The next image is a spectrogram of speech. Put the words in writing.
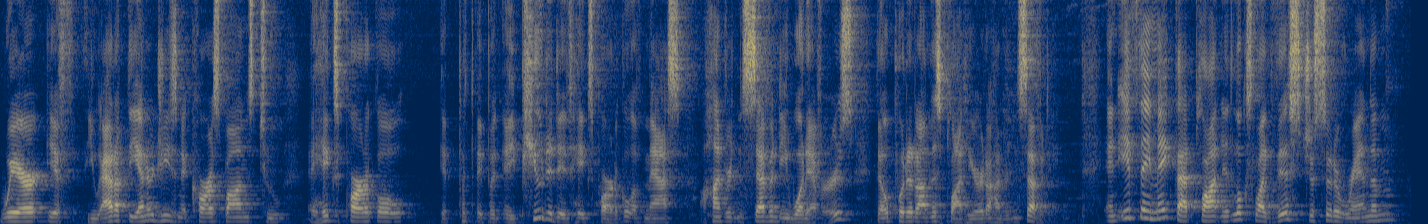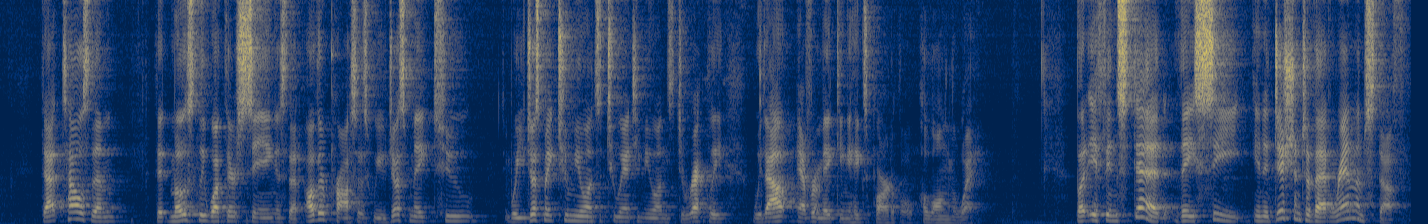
where if you add up the energies and it corresponds to a Higgs particle, a, putative Higgs particle of mass 170 whatevers, they'll put it on this plot here at 170. And if they make that plot and it looks like this, just sort of random that tells them that mostly what they're seeing is that other process where you just make two where you just make two muons and two antimuons directly without ever making a Higgs particle along the way. But if instead they see, in addition to that random stuff,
